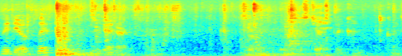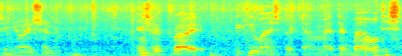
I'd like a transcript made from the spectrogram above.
video clip together. So this is just a con- continuation. Inspect by Kiwa inspektaamme eteenpäin Otis.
